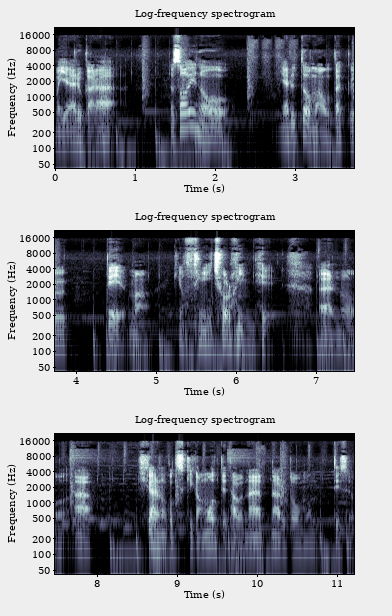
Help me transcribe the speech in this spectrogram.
ま、やるからそういうのをやるとまあオタクってまあ基本的にちょろいんで あのあ光のこと好きかもって多分ななると思うんですよ。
